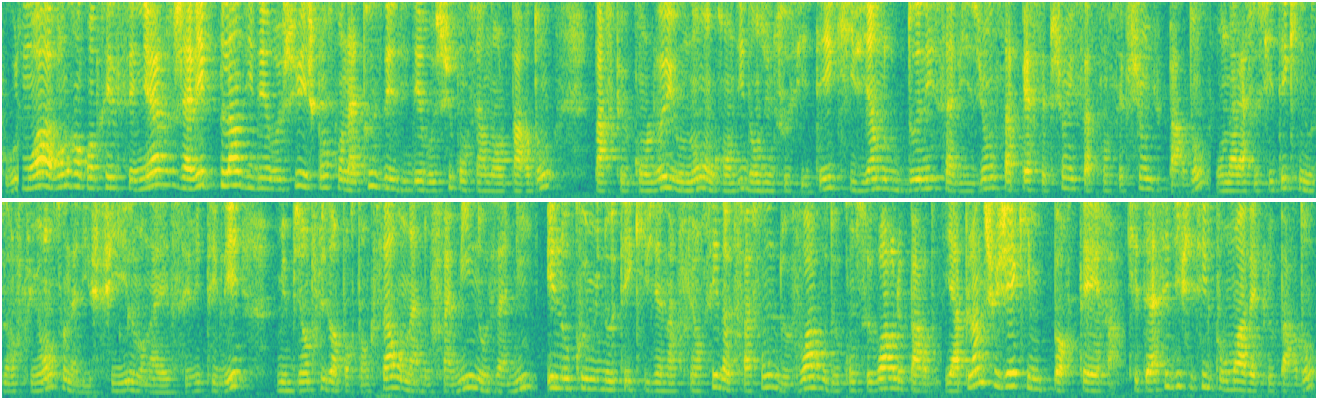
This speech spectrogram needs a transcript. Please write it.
cool. Moi avant de rencontrer le Seigneur, j'avais plein d'idées reçues et je pense qu'on a tous des idées reçues concernant le pardon parce que qu'on le veuille ou non, on grandit dans une société qui vient nous donner sa vision, sa perception et sa conception du pardon. On a la société qui nous influence, on a les films, on a les séries télé, mais bien plus important que ça, on a nos familles, nos amis et nos communautés qui viennent influencer notre façon de voir ou de concevoir le pardon. Il y a plein de sujets qui me portaient, enfin, qui étaient assez difficiles pour moi avec le pardon.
